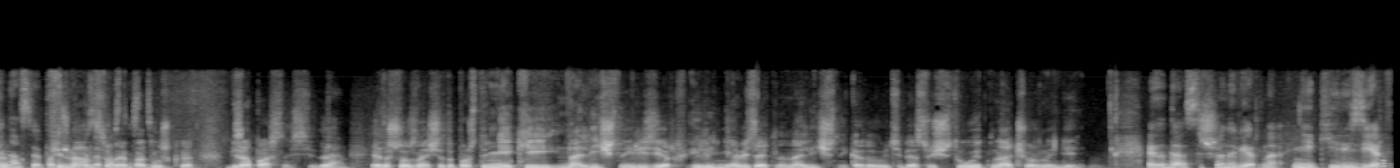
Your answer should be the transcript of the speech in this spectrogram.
Финансовая подушка финансовая безопасности. подушка безопасности. Да? Да. Это что значит? Это просто некий наличный резерв или не обязательно наличный, который у тебя существует на черный день. Это да, совершенно верно. Некий резерв.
